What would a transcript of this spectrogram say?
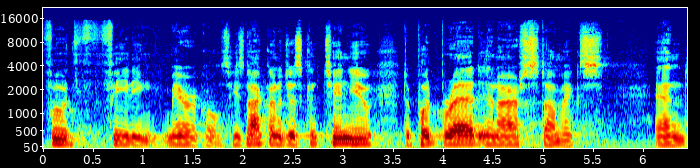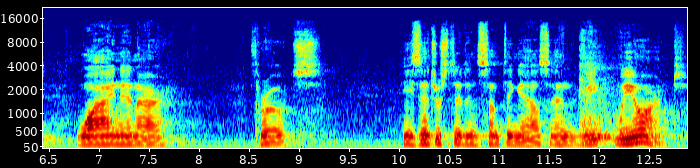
food feeding miracles. He's not going to just continue to put bread in our stomachs and wine in our throats. He's interested in something else, and we, we aren't.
